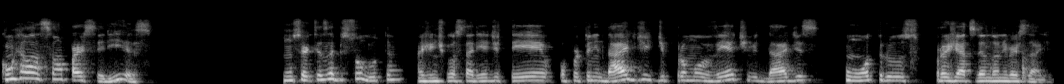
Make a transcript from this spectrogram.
Com relação a parcerias, com certeza absoluta, a gente gostaria de ter oportunidade de promover atividades com outros projetos dentro da universidade,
